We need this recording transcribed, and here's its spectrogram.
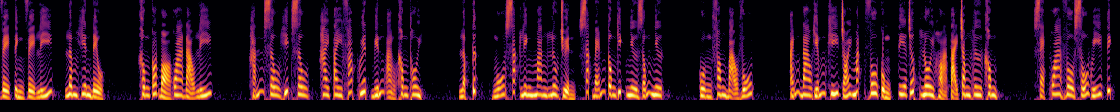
Về tình về lý. Lâm Hiên đều. Không có bỏ qua đạo lý. Hắn sâu hít sâu, hai tay pháp quyết biến ảo không thôi. Lập tức, ngũ sắc linh mang lưu chuyển, sắc bén công kích như giống như cuồng phong bạo vũ. Ánh đao kiếm khí chói mắt vô cùng, tia chớp lôi hỏa tại trong hư không. Xẹp qua vô số quý tích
